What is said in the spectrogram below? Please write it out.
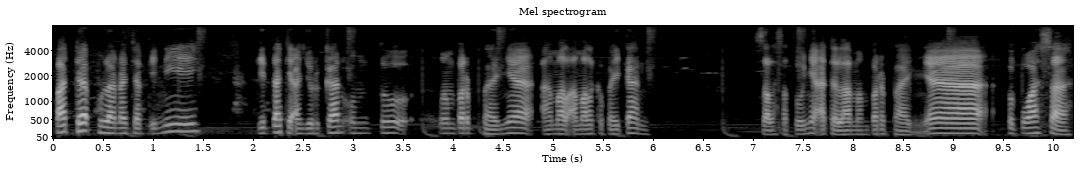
pada bulan Rajab ini kita dianjurkan untuk memperbanyak amal-amal kebaikan. Salah satunya adalah memperbanyak berpuasa.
